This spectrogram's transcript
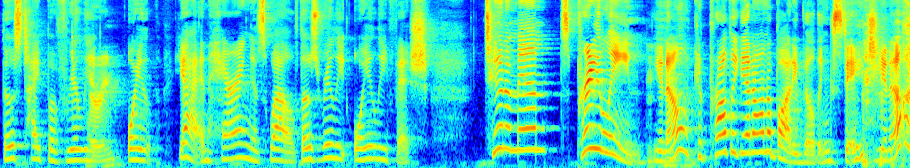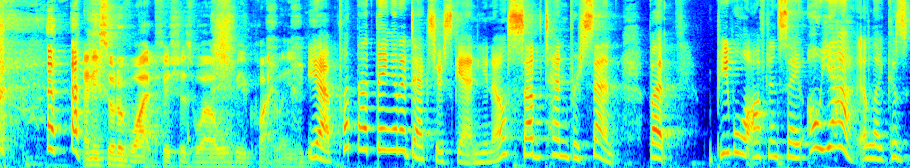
those type of really herring. oil yeah, and herring as well. Those really oily fish. Tuna man, it's pretty lean, you mm-hmm. know? Could probably get on a bodybuilding stage, you know? Any sort of white fish as well will be quite lean. Yeah, put that thing in a DEXA scan, you know, sub 10%. But people will often say, oh, yeah, like, because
